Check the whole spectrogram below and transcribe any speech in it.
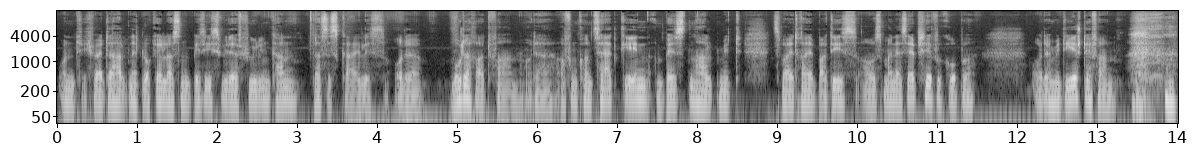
und ich werde halt nicht locker lassen, bis ich es wieder fühlen kann, dass es geil ist. Oder Motorrad fahren oder auf ein Konzert gehen, am besten halt mit zwei, drei Buddies aus meiner Selbsthilfegruppe. Oder mit dir, Stefan.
